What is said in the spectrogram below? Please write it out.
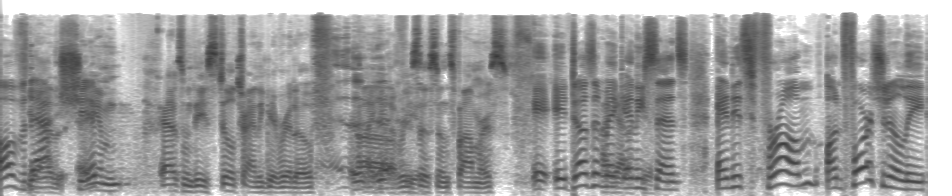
of that yeah, ship. AM, Asmodee is still trying to get rid of uh, resistance bombers. It, it doesn't make any you. sense, and it's from, unfortunately,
